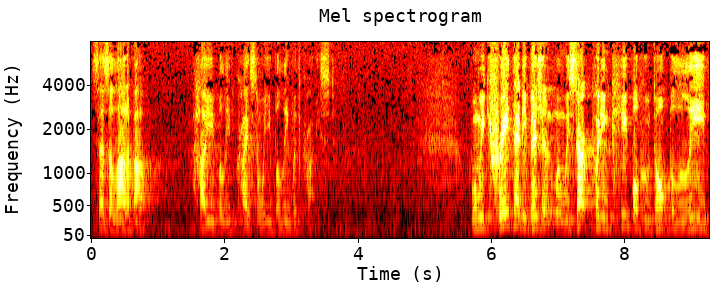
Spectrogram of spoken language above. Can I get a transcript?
says a lot about how you believe Christ and what you believe with Christ. When we create that division, when we start putting people who don't believe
